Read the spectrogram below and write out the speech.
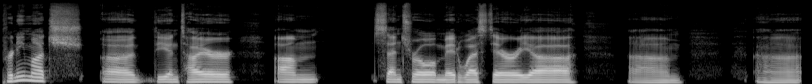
pretty much the entire um, central Midwest area. Um, uh,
